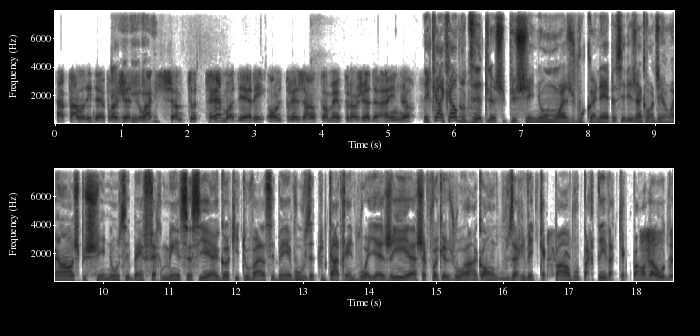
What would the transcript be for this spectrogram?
à parler d'un projet de loi qui, somme toute, très modéré, on le présente comme un projet de haine, là. Et quand, quand vous dites, là, je suis plus chez nous, moi, je vous connais, parce qu'il y a des gens qui vont dire, ouais, non, je suis plus chez nous, c'est bien fermé. Ceci, un gars qui est ouvert, c'est bien vous. Vous êtes tout le temps en train de voyager. À chaque fois que je vous rencontre, vous arrivez de quelque part, vous partez vers quelque part d'autre.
